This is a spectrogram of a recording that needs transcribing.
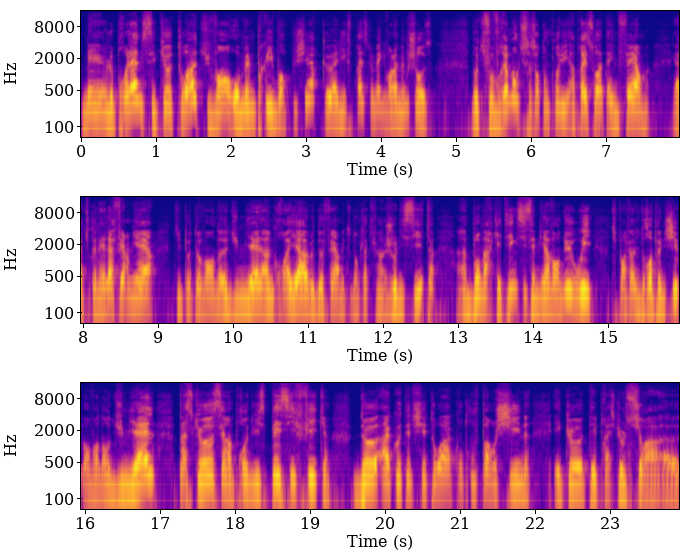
Mais le problème, c'est que toi, tu vends au même prix, voire plus cher que AliExpress, le mec vend la même chose. Donc il faut vraiment que tu sois sur ton produit. Après, soit tu as une ferme, et là tu connais la fermière qui peut te vendre euh, du miel incroyable de ferme et tout. Donc là tu fais un joli site, un beau marketing. Si c'est bien vendu, oui, tu peux en faire du drop and ship en vendant du miel parce que c'est un produit spécifique de à côté de chez toi qu'on trouve pas en Chine et que tu es presque le, sûr à, euh,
